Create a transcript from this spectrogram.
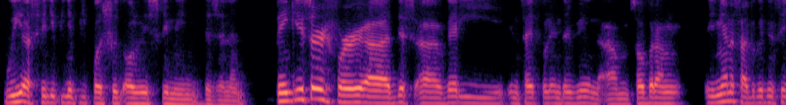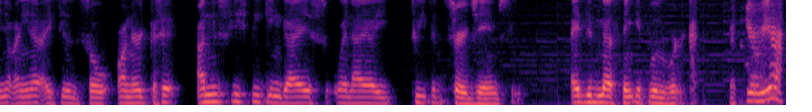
we as Filipino people should always remain vigilant. Thank you, sir, for uh, this uh, very insightful interview. Um, sobrang, yun nga nasabi ko din sa inyo kanina, I feel so honored kasi honestly speaking, guys, when I tweeted Sir James, I did not think it will work. But here we are.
